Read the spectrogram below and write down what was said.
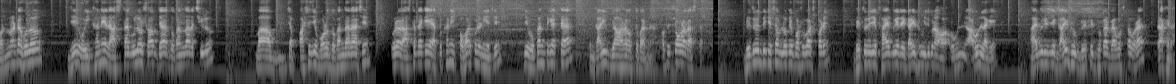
ঘটনাটা হলো যে ওইখানে রাস্তাগুলো সব যারা দোকানদার ছিল বা যা পাশে যে বড় দোকানদার আছে, ওরা রাস্তাটাকে এতখানি কভার করে নিয়েছে যে ওখান থেকে একটা গাড়ি আসা করতে পারে না। অত চওড়া রাস্তা। ভেতরের দিকে সব লোকে বসবাস করে। ভেতরে যে ফায়ার ব্রিগেডের গাড়ি ঢুকে যদি কোনো আগুন লাগে ফায়ার ব্রিগেডের যে গাড়ি ঢুকবে, সেই ঢোকার ব্যবস্থা ওরা রাখে না।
